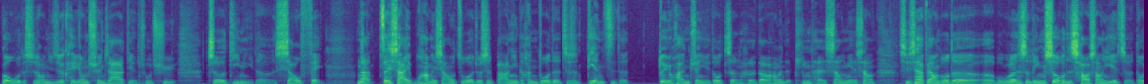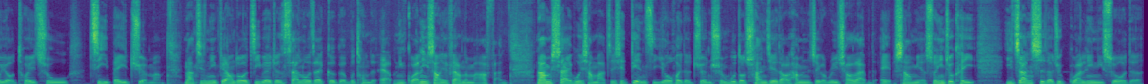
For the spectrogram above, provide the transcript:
购物的时候，你就可以用全家的点数去折抵你的消费。那再下一步，他们想要做的就是把你的很多的这种电子的。兑换券也都整合到他们的平台上面，像其实现在非常多的呃，无论是零售或者超商业者都有推出寄杯券嘛。那其实你非常多的寄杯券散落在各个不同的 App，你管理上也非常的麻烦。那他们下一步想把这些电子优惠的券全部都串接到他们的这个 Retail Lab 的 App 上面，所以你就可以一站式的去管理你所有的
